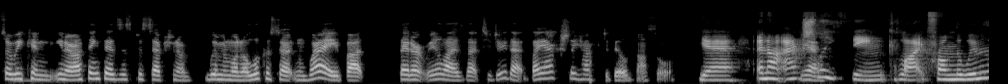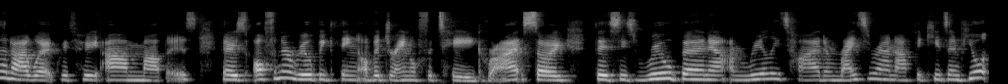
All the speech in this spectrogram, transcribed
So we mm. can, you know, I think there's this perception of women want to look a certain way, but they don't realize that to do that, they actually have to build muscle. Yeah. And I actually think, like, from the women that I work with who are mothers, there is often a real big thing of adrenal fatigue, right? So there's this real burnout. I'm really tired and race around after kids. And if you're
